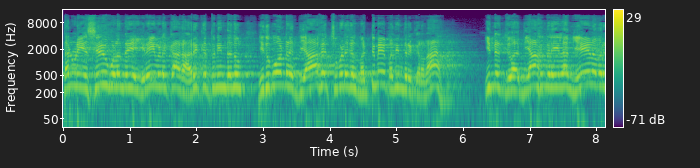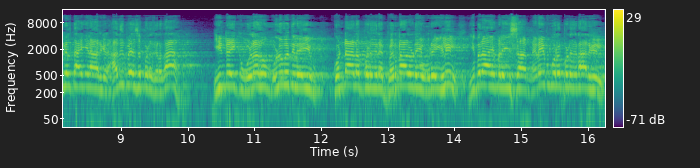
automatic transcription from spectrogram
தன்னுடைய சிறு குழந்தையை இறைவனுக்காக அறுக்க துணிந்ததும் இது போன்ற தியாக சுவடுகள் மட்டுமே பதிந்திருக்கிறதா? இந்த ஜுவ- தியாகங்களை எல்லாம் ஏன் அவர்கள் தாங்கினார்கள்? அது பேசப்படுகிறதா? இன்றைக்கு உலகம் முழுவதிலேயும் கொண்டாடப்படுகிற பெருநாளுடைய உரைகளில் இப்ராஹிம் அலி இஸ்லாம் நினைவு கூறப்படுகிறார்கள்.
